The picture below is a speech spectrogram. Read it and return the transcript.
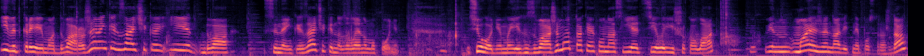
І відкриємо два рожевеньких зайчика і два синеньких зайчики на зеленому фоні. Сьогодні ми їх зважимо, так як у нас є цілий шоколад. Він майже навіть не постраждав.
